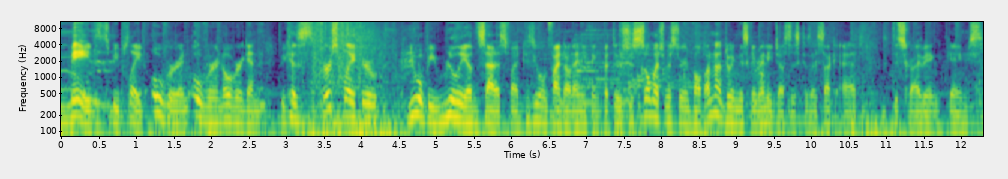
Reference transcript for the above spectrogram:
made to be played over and over and over again because the first playthrough you will be really unsatisfied because you won't find out anything. But there's just so much mystery involved. I'm not doing this game any justice because i suck at describing games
